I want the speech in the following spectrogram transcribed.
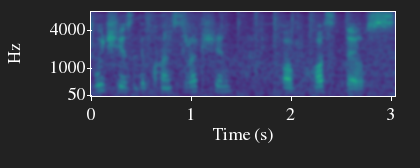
which is the construction of hostels.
